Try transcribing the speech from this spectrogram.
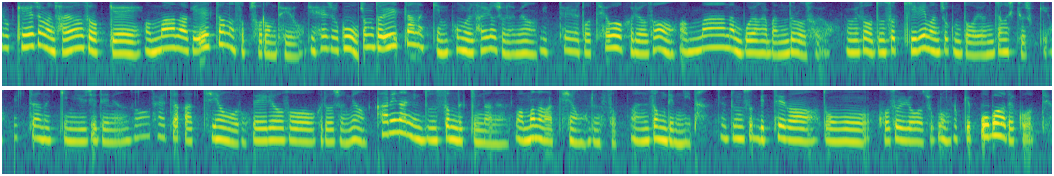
이렇게 해주면 자연스럽게 완만하게 일자 눈썹처럼 돼요. 이렇게 해주고 좀 더 일자 느낌 폼을 살려주려면 밑에를 더 채워 그려서 완만한 모양을 만들어줘요. 여기서 눈썹 길이만 조금 더 연장시켜줄게요. 일자 느낌 유지되면서 살짝 아치형으로 내려서 그려주면 카리나님 눈썹 느낌 나는 완만한 아치형 눈썹 완성됩니다. 눈썹 밑에가 너무 거슬려가지고 이렇게 뽑아야 될 것 같아요.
